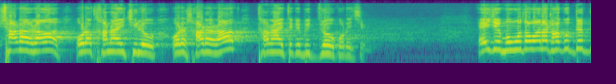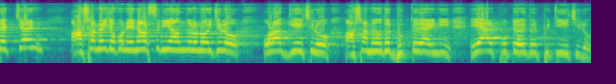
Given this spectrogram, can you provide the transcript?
সারা রাত ওরা থানায় ছিল। ওরা সারা রাত থানায় থেকে বিদ্রোহ করেছে। এই যে মমতাওয়ালা ঠাকুরদের দেখছেন আসামে যখন এনআরসি নিয়ে আন্দোলন হয়েছিল, ওরা গিয়েছিল, আসামে ওদের ঢুকতে দেয়নি এয়ারপোর্টে ওদের পিটিয়েছিল।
